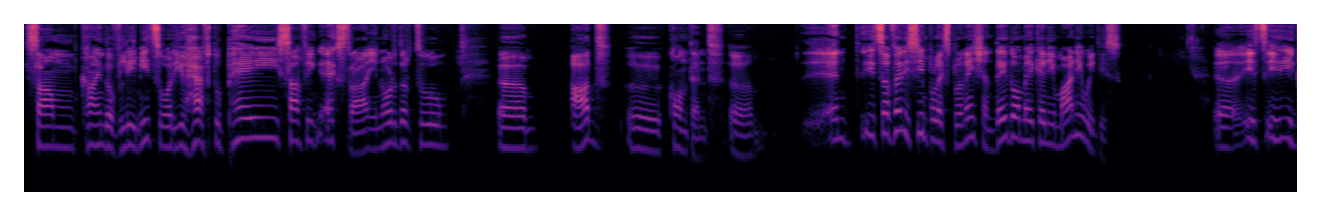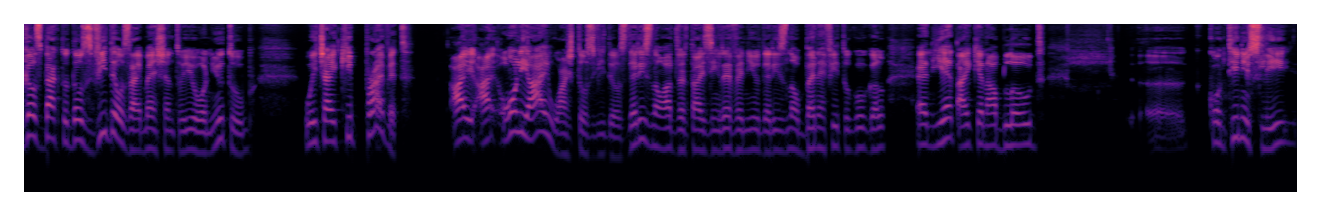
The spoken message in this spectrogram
some kind of limits, or you have to pay something extra in order to um, add uh, content. Um, and it's a very simple explanation. They don't make any money with this. Uh, it goes back to those videos I mentioned to you on YouTube, which I keep private. I, I only I watch those videos. There is no advertising revenue. There is no benefit to Google, and yet I can upload uh, continuously,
